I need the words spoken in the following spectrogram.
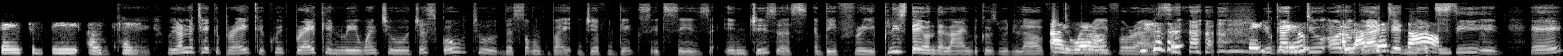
going to be okay. We're going to take a break, a quick break, and we want to just go to the song by Jeff Dix. It says, In Jesus, be free. Please stay on the line because we'd love you I to will. pray for us. Thank you can't do all I of that, that and not see it. Hey?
